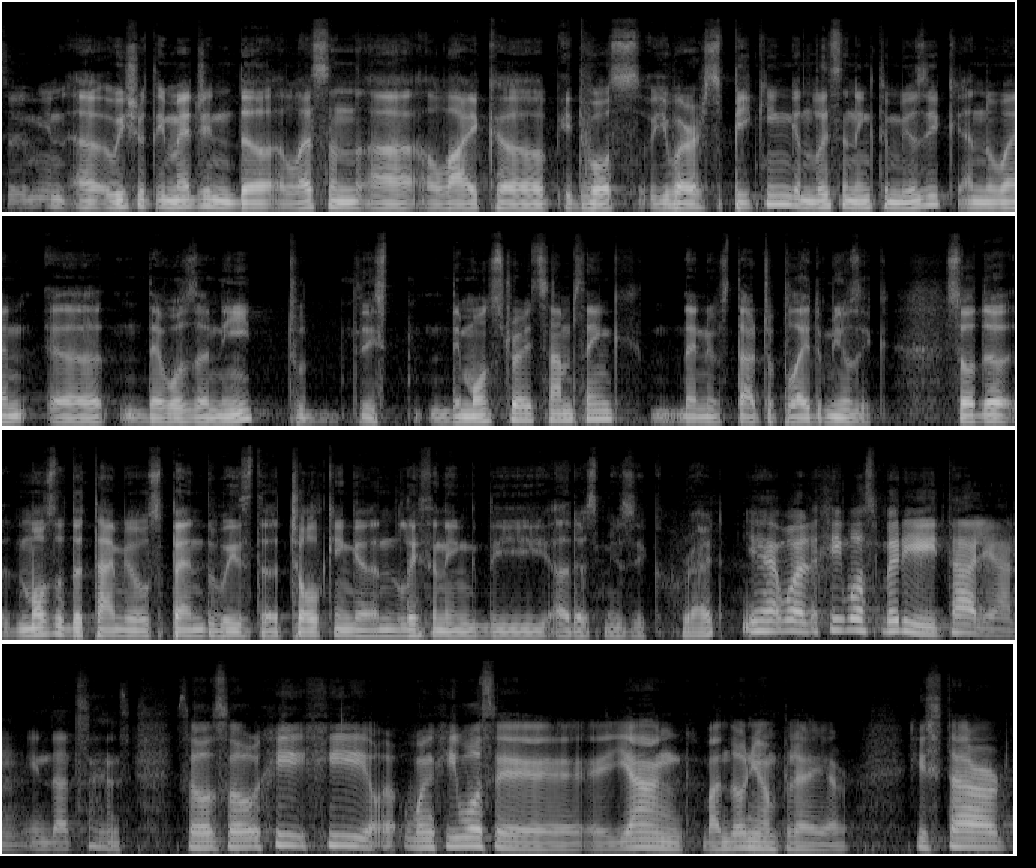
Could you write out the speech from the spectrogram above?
So you mean uh, we should imagine the lesson uh, like uh, it was you were speaking and listening to music, and when uh, there was a need to demonstrate something, then you start to play the music. So the most of the time you spend with the talking and listening the others' music, right? Yeah, well, he was very Italian in that sense. So, so he, he when he was a, a young bandoneon player, he started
